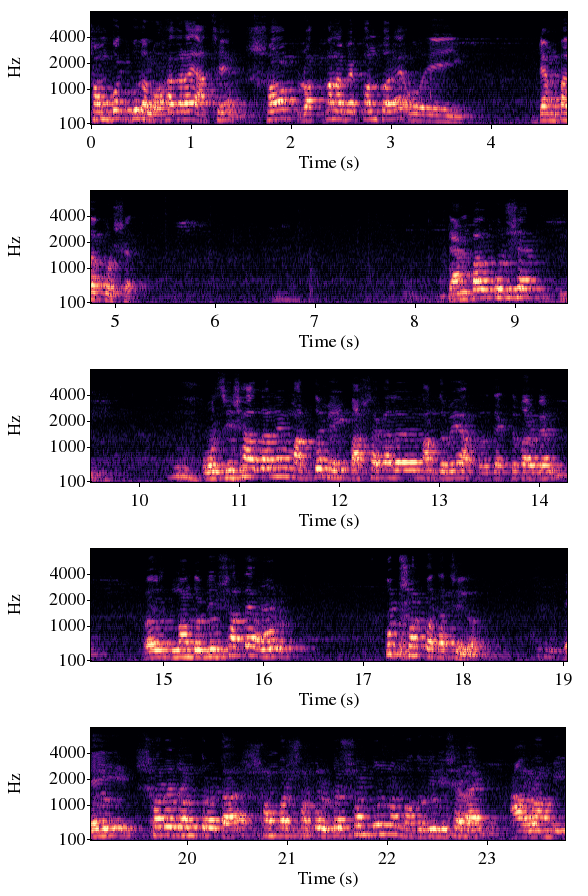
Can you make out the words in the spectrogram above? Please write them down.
সম্পদগুলো লোহাগাড়ায় আছে, সব রক্ষণাবেক্ষণ করে ও এই ড্যাম্পাল কোর্সের ড্যাম্পাল কোর্সের ওসি শাহজাহানের মাধ্যমে বাসাকালের মাধ্যমে আপনারা দেখতে পারবেন ওই নন্দবীর সাথে ওর খুব সব কথা ছিল। এই ষড়যন্ত্রটা সংবাদ সম্পর্ক সম্পূর্ণ নদবীর ইশারায় আওয়ামী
